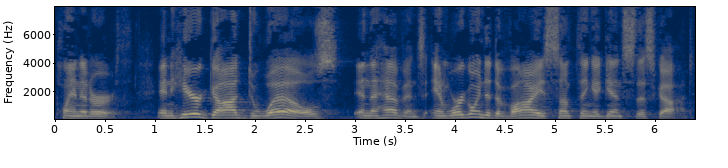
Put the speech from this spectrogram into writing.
planet Earth. And here God dwells in the heavens, and we're going to devise something against this God.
